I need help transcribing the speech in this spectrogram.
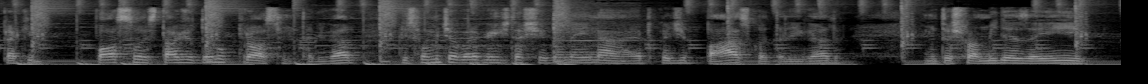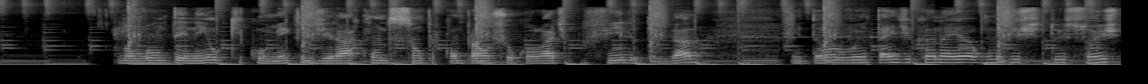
para que possam estar ajudando o próximo, tá ligado? Principalmente agora que a gente tá chegando aí na época de Páscoa, tá ligado? Muitas famílias aí não vão ter nem o que comer, quem dirá a condição para comprar um chocolate pro filho, tá ligado? Então eu vou estar indicando aí algumas instituições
